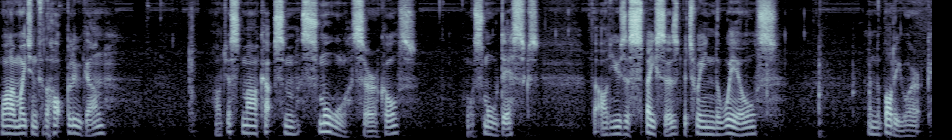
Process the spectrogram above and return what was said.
While I'm waiting for the hot glue gun I'll just mark up some small circles or small discs that I'll use as spacers between the wheels and the bodywork.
